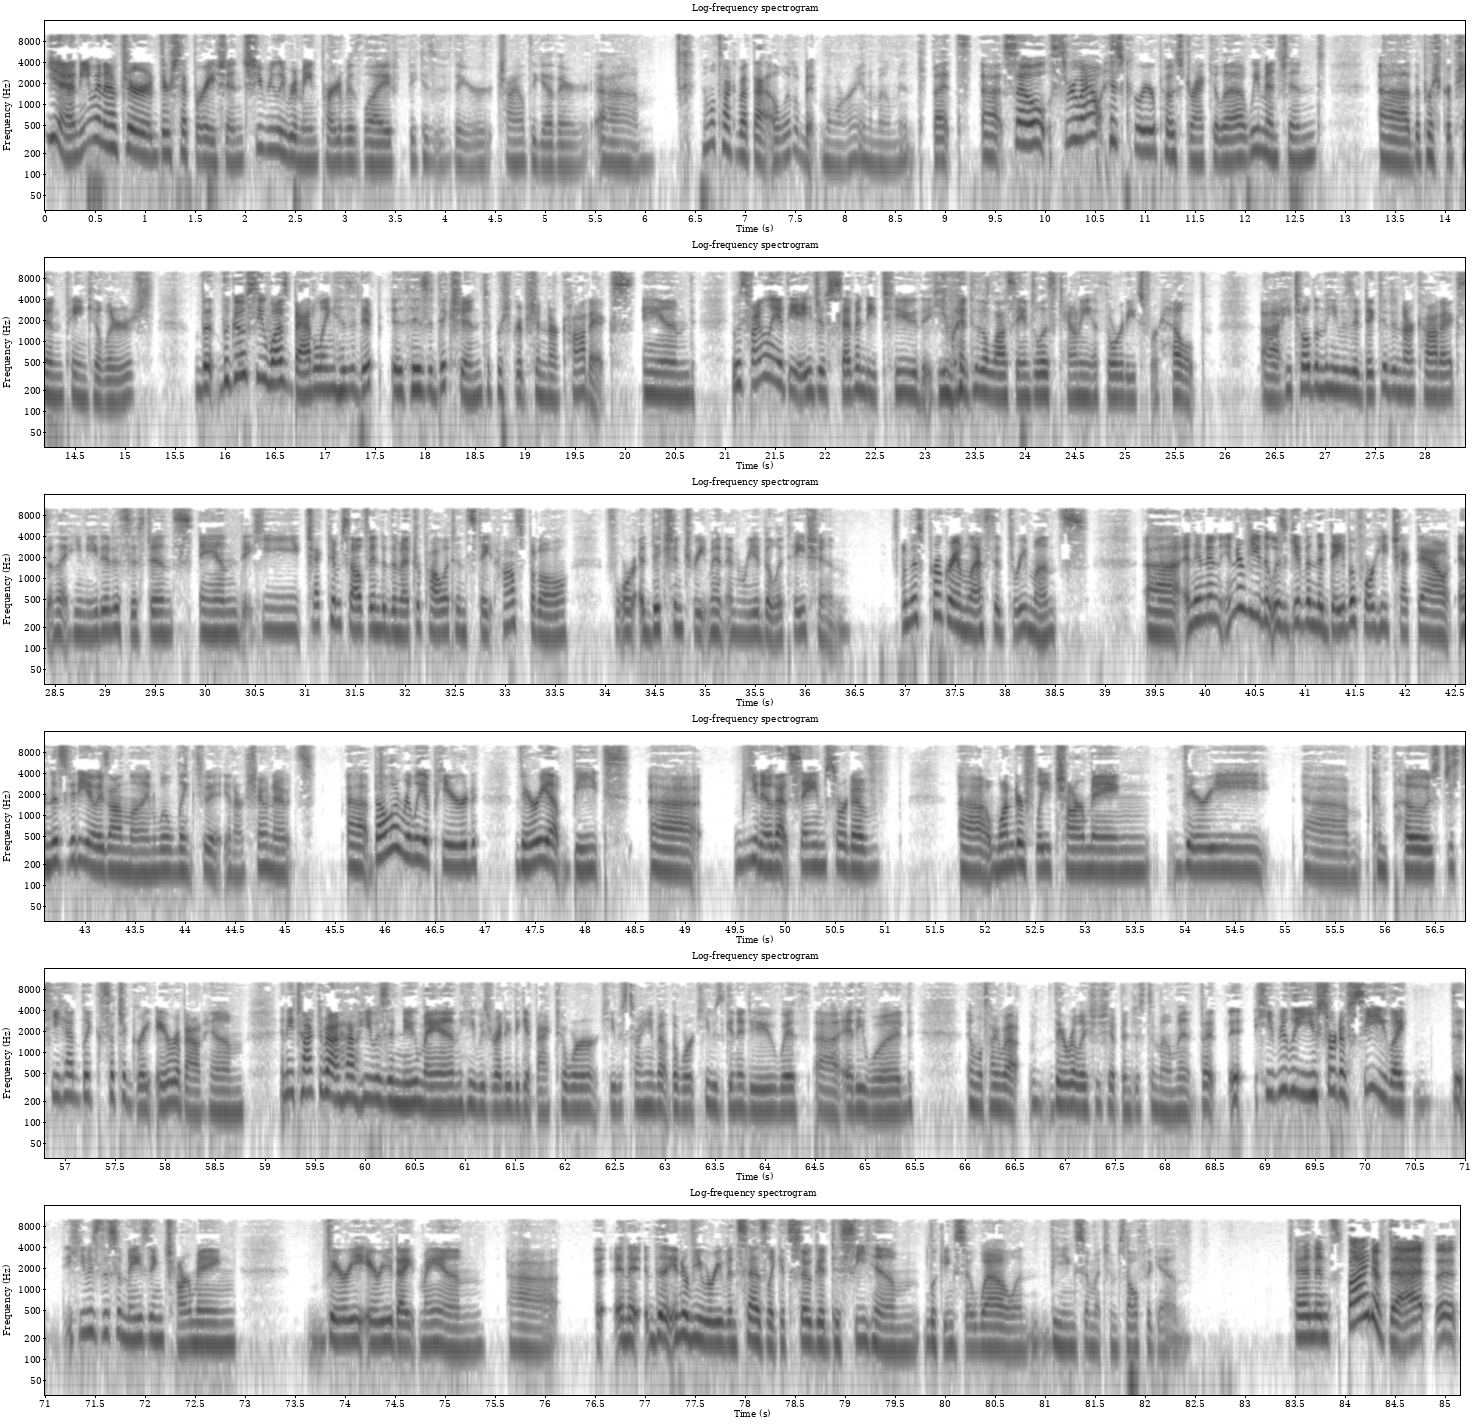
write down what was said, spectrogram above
Yeah, and even after their separation, she really remained part of his life because of their child together. Um, and we'll talk about that a little bit more in a moment. But uh, so throughout his career post Dracula, we mentioned uh, the prescription painkillers. But Lugosi was battling his adip- his addiction to prescription narcotics, and it was finally at the age of 72 that he went to the Los Angeles County authorities for help. Uh, he told them he was addicted to narcotics and that he needed assistance, and he checked himself into the Metropolitan State Hospital for addiction treatment and rehabilitation. And this program lasted three months. Uh, and in an interview that was given the day before he checked out, and this video is online, we'll link to it in our show notes uh, Bela really appeared very upbeat. Uh, you know, that same sort of, uh, wonderfully charming, very, um, composed. Just, he had like such a great air about him. And he talked about how he was a new man. He was ready to get back to work. He was talking about the work he was going to do with, uh, Eddie Wood. And we'll talk about their relationship in just a moment. But it, he really, you sort of see like that he was this amazing, charming, very erudite man uh, and it, the interviewer even says like it's so good to see him looking so well and being so much himself again. And in spite of that, uh,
